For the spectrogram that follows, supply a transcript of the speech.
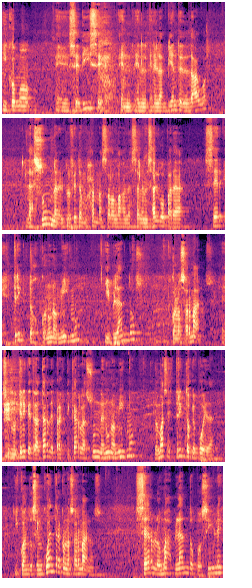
Y como eh, se dice en, el ambiente de Dawa, la Sunna del profeta Muhammad sallallahu alaihi wasallam es algo para ser estrictos con uno mismo y blandos con los hermanos. Es decir, uno tiene que tratar de practicar la Sunna en uno mismo lo más estricto que pueda. Y cuando se encuentra con los hermanos ser lo más blando posible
